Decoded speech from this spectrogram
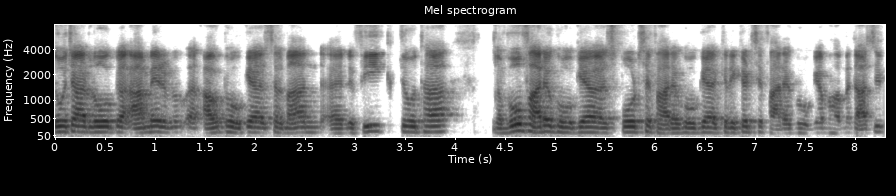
दो चार लोग, आमिर आउट हो गया, सलमान रफीक जो था वो फारग हो गया स्पोर्ट्स से फारग हो गया क्रिकेट से फारग हो गया मोहम्मद आसिफ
